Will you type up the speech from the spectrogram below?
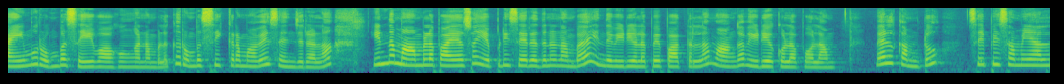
டைமும் ரொம்ப சேவ் ஆகுங்க. நம்மளுக்கு ரொம்ப சீக்கிரமாகவே செஞ்சிடலாம். இந்த மாம்பழ பாயாசம் எப்படி செய்கிறதுன்னு நம்ம இந்த வீடியோ வீடியோவில் போய் பார்த்துடலாம். வாங்க வீடியோக்குள்ளே போகலாம். வெல்கம் டு சிபி சமையல்.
